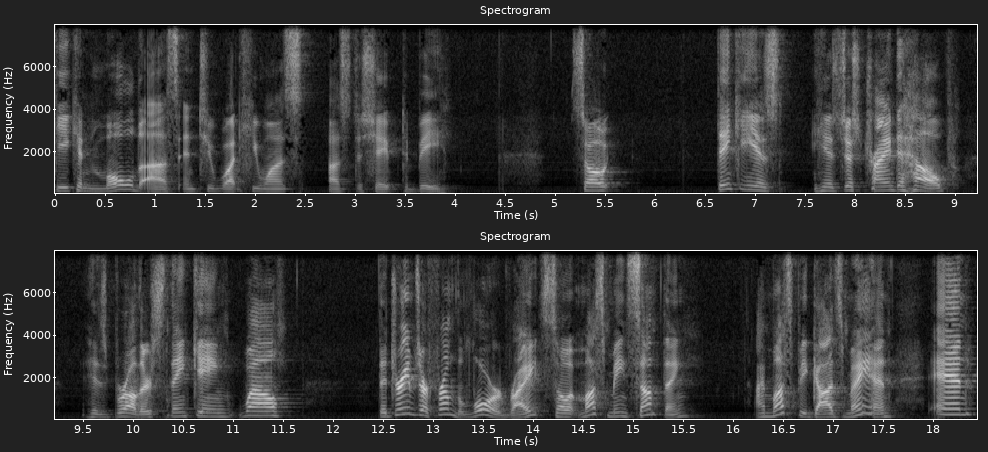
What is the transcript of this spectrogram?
He can mold us into what He wants us to shape to be. So, thinking he is, he is just trying to help his brothers, thinking, well, the dreams are from the Lord, right? So it must mean something. I must be God's man. And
